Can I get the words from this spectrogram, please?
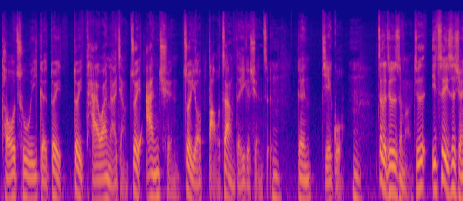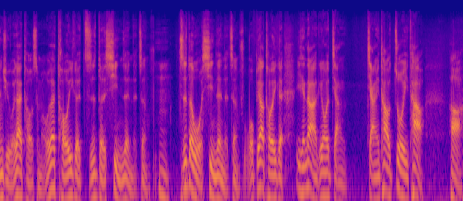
投出一个对对台湾来讲最安全、最有保障的一个选择跟结果。这个就是什么？就是一次一次选举，我在投什么？我在投一个值得信任的政府，嗯，值得我信任的政府。我不要投一个一天到晚给我讲讲一套做一套，哈，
